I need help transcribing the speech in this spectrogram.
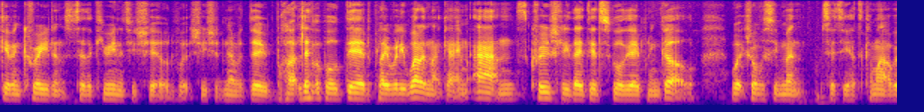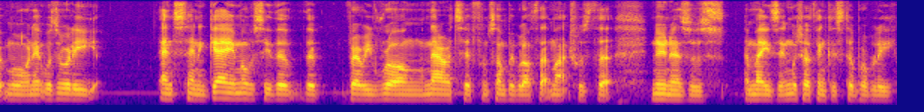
giving credence to the Community Shield, which you should never do. But Liverpool did play really well in that game, and crucially, they did score the opening goal, which obviously meant City had to come out a bit more, and it was a really entertaining game. Obviously, the the very wrong narrative from some people after that match was that Nunez was amazing, which I think is still probably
